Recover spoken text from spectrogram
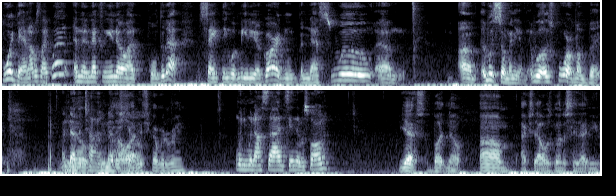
boy band." I was like, "What?" And then next thing you know, I pulled it up. Same thing with Meteor Garden, Vanness Wu. Um, um, it was so many of them. Well, it was four of them, but another you know, time, You know another how I show. discovered rain? when you went outside and seen that it was falling. Yes, but no. Um, actually, I was going to say that and you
